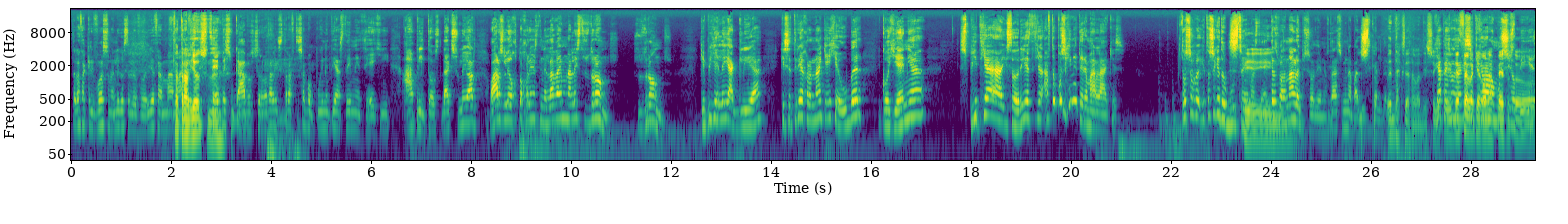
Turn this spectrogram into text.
Τώρα θα κρυβώσουν λίγο στο λεωφορείο, θα, μα, Θα μ' τραβιώσουν, Τις ναι. τσέπες σου κάπως, ξέρω εγώ. Θα έλεγε τώρα αυτό από πού είναι, τι ασθένειες έχει. Άπλητος. Εντάξει, σου λέει ο άλλο. Ο άλλος λέει 8 χρόνια στην Ελλάδα ήμουν λέει στους δρόμους. Στους δρόμους. Και πήγε λέει Αγγλία και σε τρία χρονάκια είχε Uber, οικογένεια, σπίτια, ιστορίες, τέτοια. Αυτό πώς γίνεται ρε μαλάκες; Τόσο, τόσο για τον Μπούτσο Στη- είμαστε. Τέλος πάντων άλλο επεισόδιο είναι αυτά, ας μην απαντήσεις Στο- καλύτερα. Εντάξει, δεν θα απαντήσω. Για γιατί πες μου, δεν δηλαδή, θέλω σε και ποιο εγώ να άλλο πέσω μουσείο στο. πήγες;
